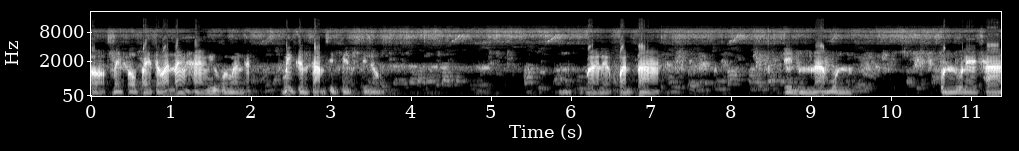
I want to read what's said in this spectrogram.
ก็ไม่เข้าไปแต่ว่านั่งห่างอยู่ประมาณสักไม่เกินสามสิบเมตรพี่น้องอืมมาแล้วควันต้า ไอ้หนุ่มหน้ามนคนดูแลช้าง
